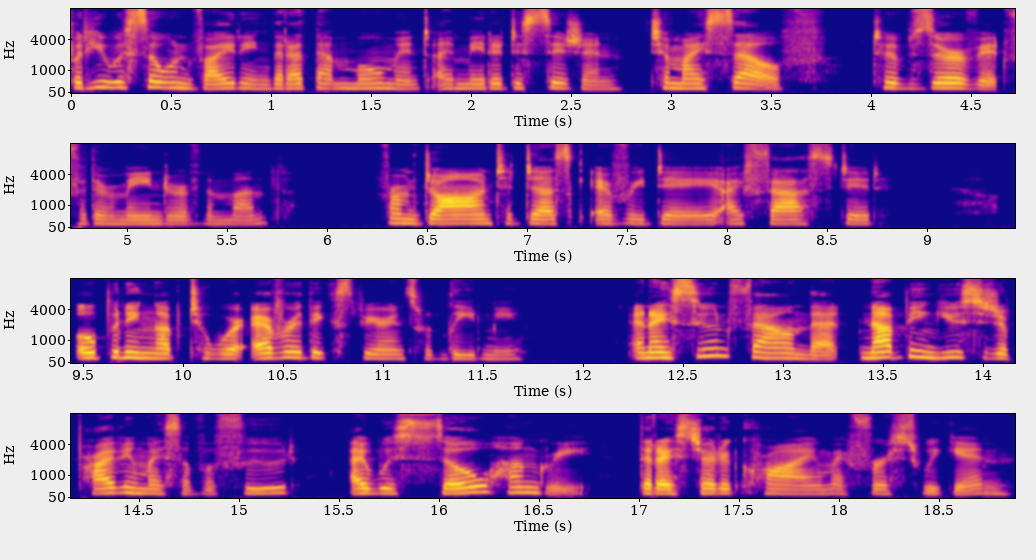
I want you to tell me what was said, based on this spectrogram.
but he was so inviting that at that moment I made a decision to myself to observe it for the remainder of the month. From dawn to dusk every day, I fasted, opening up to wherever the experience would lead me. And I soon found that, not being used to depriving myself of food, I was so hungry that I started crying my first week in.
